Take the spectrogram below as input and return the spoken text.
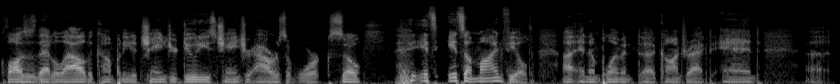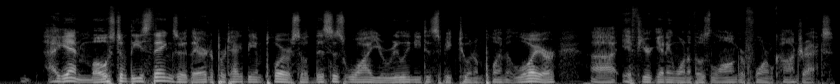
clauses that allow the company to change your duties, change your hours of work. So it's it's a minefield, uh, an employment uh, contract, and uh, again, most of these things are there to protect the employer. So this is why you really need to speak to an employment lawyer uh, if you're getting one of those longer form contracts.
